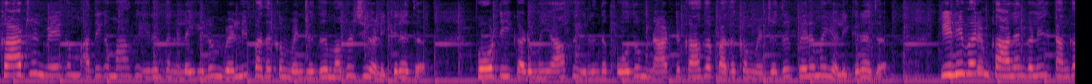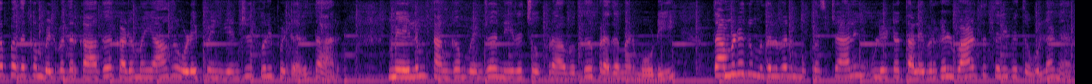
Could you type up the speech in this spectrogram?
காற்றின் வேகம் அதிகமாக இருந்த நிலையிலும் வெள்ளிப் பதக்கம் வென்றது மகிழ்ச்சி அளிக்கிறது. போட்டி கடுமையாக இருந்த போதும் நாட்டுக்காக பதக்கம் வென்றது பெருமை அளிக்கிறது. இனிவரும் காலங்களில் தங்கப்பதக்கம் வெல்வதற்காக கடுமையாக உழைப்பேன் என்று குறிப்பிட்டிருந்தார். மேலும் தங்கம் வென்ற நீரஜ் சோப்ராவுக்கு பிரதமர் மோடி தமிழக முதல்வர் மு ஸ்டாலின் உள்ளிட்ட தலைவர்கள் வாழ்த்து தெரிவித்துள்ளனர்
